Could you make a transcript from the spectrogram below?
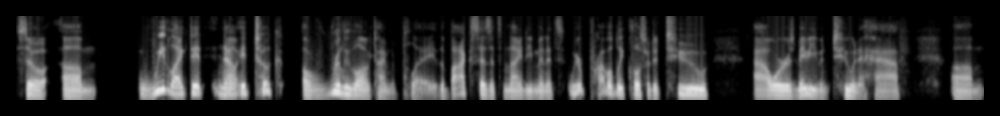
So um, we liked it. Now it took a really long time to play. The box says it's 90 minutes. We were probably closer to two hours, maybe even two and a half. Um,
